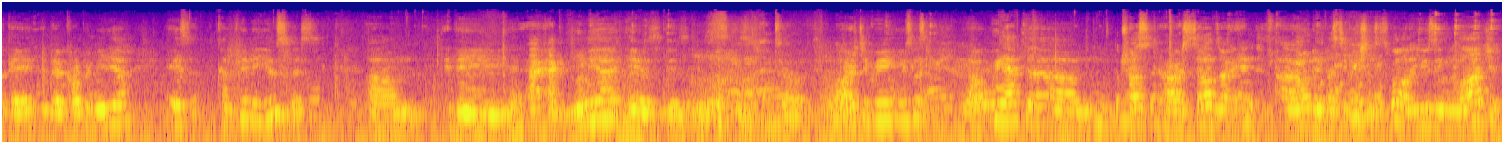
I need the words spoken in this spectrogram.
okay, the corporate media, is completely useless. Um, the a- academia is, is, is, is to a large degree useless. Uh, we have to um, trust ourselves our, and our own investigations as well, using logic,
